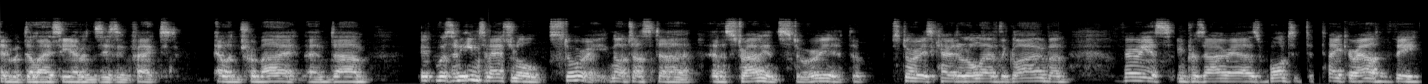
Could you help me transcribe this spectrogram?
Edward de Lacy Evans is, in fact, Ellen Tremaye. And um, it was an international story, not just uh, an Australian story. The story is carried all over the globe, and various impresarios wanted to take her out of the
